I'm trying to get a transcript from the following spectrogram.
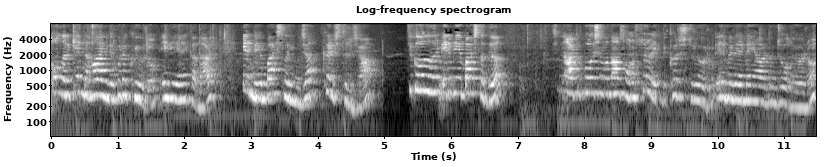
Onları kendi haline bırakıyorum eriyene kadar. Erimeye başlayınca karıştıracağım. Çikolatalarım erimeye başladı. Şimdi artık bu aşamadan sonra sürekli karıştırıyorum. Erimelerine yardımcı oluyorum.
